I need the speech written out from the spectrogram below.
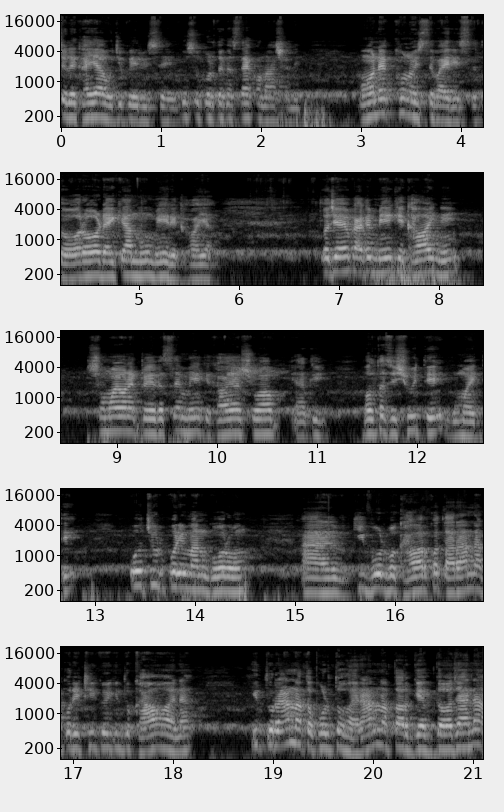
ছেলে খাইয়া ওই যে বেরিয়েছে গুছু করতে গেছে, এখন আসেনি। অনেকক্ষণ হয়েছে বাইরেছে তো ওরা ডাইকে আনব মেয়েরে খাওয়াইয়া। তো যাই হোক, আগে মেয়েকে খাওয়াই নেই। সময় অনেকটা হয়ে গেছে, মেয়েকে খাওয়াইয়া শোয়া আর কি বলতেছে শুইতে, ঘুমাইতে। প্রচুর পরিমাণ গরম। আর কি বলব, খাওয়ার কথা রান্না করি ঠিক হয় কিন্তু খাওয়া হয় না। কিন্তু রান্না তো করতে হয়, রান্না তো আর গ্যাপ দেওয়া যায় না।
